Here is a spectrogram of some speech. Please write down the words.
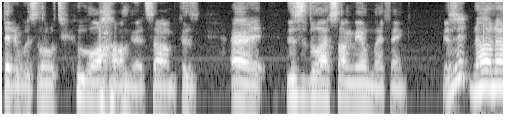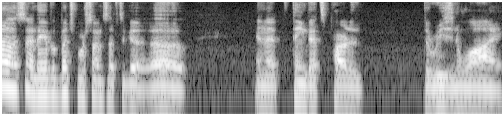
that it was a little too long, that song, because, alright, this is the last song the album, I think. Is it? No, no, no, it's not. They have a bunch more songs left to go. Oh. And I think that's part of the reason why,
